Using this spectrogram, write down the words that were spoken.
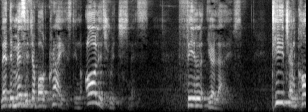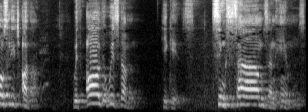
let the message about Christ in all its richness fill your lives. Teach and counsel each other with all the wisdom He gives. Sing psalms and hymns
